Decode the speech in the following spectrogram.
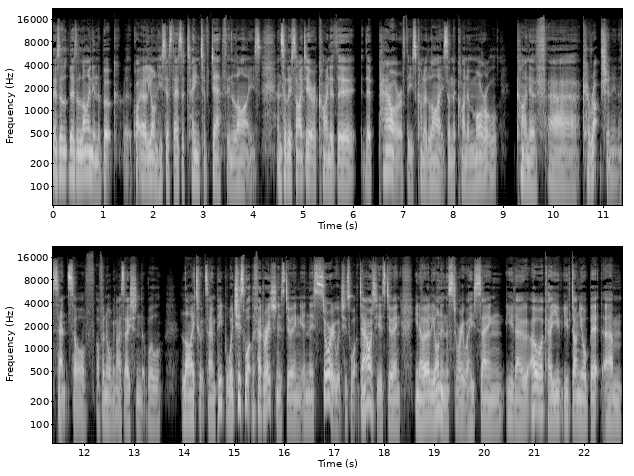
there's a there's a line in the book uh, quite early on. He says there's a taint of death in lies, and so this idea of kind of the the power of these kind of lies and the kind of moral kind of uh, corruption in a sense of of an organization that will lie to its own people, which is what the Federation is doing in this story, which is what Dougherty is doing, you know, early on in the story where he's saying, you know, oh, okay, you, you've done your bit. Um,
